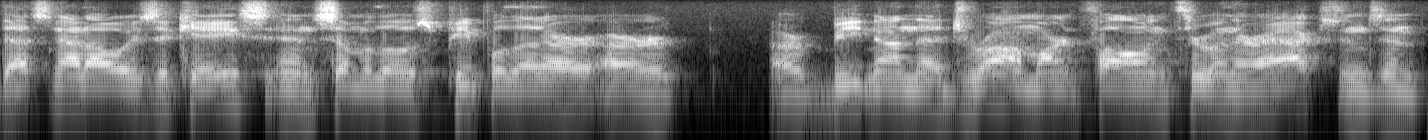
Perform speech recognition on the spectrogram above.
that's not always the case and some of those people that are are are beating on that drum aren't following through in their actions and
